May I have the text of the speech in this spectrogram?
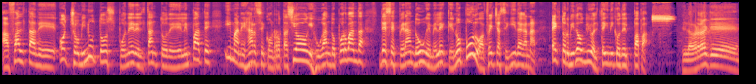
a falta de 8 minutos poner el tanto del empate y manejarse con rotación y jugando por banda, desesperando un MLE que no pudo a fecha seguida ganar. Héctor Vidoglio, el técnico del Papa. Y la verdad que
